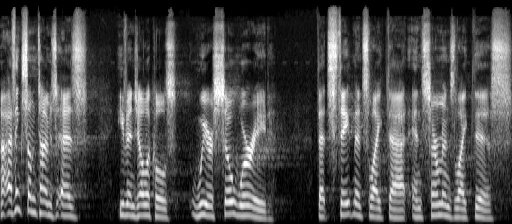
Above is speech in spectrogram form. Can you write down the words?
I think sometimes as evangelicals, we are so worried that statements like that and sermons like this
